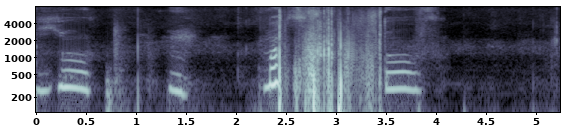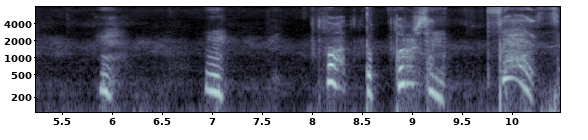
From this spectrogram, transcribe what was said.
you mm, must do mm, mm, what the person says.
